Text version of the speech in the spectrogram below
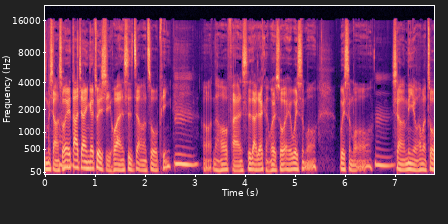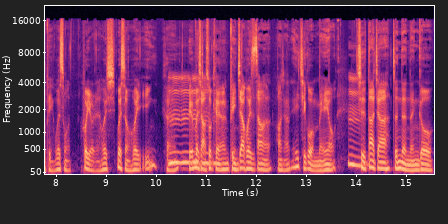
我们想说，哎、欸，大家应该最喜欢是这样的作品，嗯，然后反而是大家可能会说，哎、欸，为什么？为什么？嗯，像 Neil 他们作品，为什么会有人会为什么会赢？可能原本想说，可能评价会是这样的方向，哎、欸，结果没有。嗯，其实大家真的能够，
